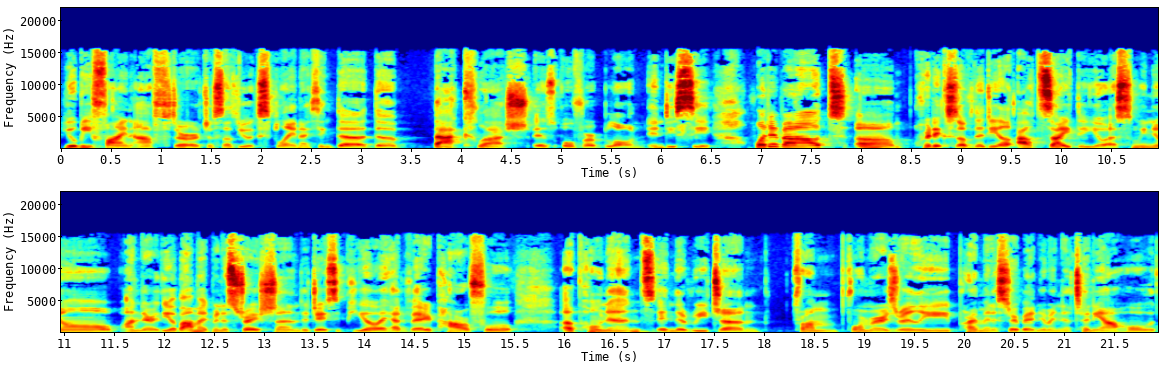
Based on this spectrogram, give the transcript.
you'll be fine after, just as you explained. I think the the backlash is overblown in DC. What about um, critics of the deal outside the US? We know under the Obama administration, the JCPOA had very powerful opponents in the region from former Israeli Prime Minister Benjamin Netanyahu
